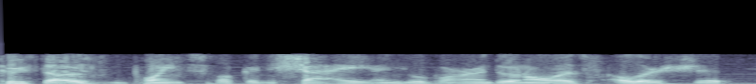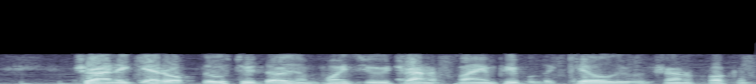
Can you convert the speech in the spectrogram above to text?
two thousand points fucking shy, and you were going around doing all this other shit, trying to get up those two thousand points. You were trying to find people to kill. You were trying to fucking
